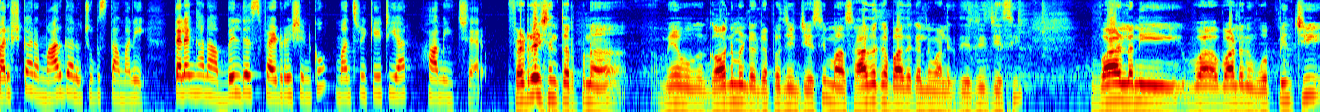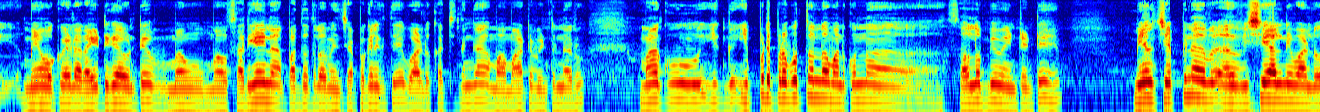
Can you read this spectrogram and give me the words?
పరిష్కార మార్గాలు చూపిస్తామని తెలంగాణ బిల్డర్స్ ఫెడరేషన్కు మంత్రి కేటీఆర్ హామీ ఇచ్చారు. ఫెడరేషన్ తరపున మేము గవర్నమెంట్ రిప్రజెంట్ చేసి మా సాధక బాధకల్ని వాళ్ళకి తెలియజేసి వాళ్ళని వాళ్ళని ఒప్పించి మేము ఒకవేళ రైట్గా ఉంటే మేము మా సరి అయిన పద్ధతిలో మేము చెప్పగలిగితే వాళ్ళు ఖచ్చితంగా మా మాట వింటున్నారు. మాకు ఇప్పటి ప్రభుత్వంలో మనకున్న సౌలభ్యం ఏంటంటే మేము చెప్పిన విషయాల్ని వాళ్ళు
